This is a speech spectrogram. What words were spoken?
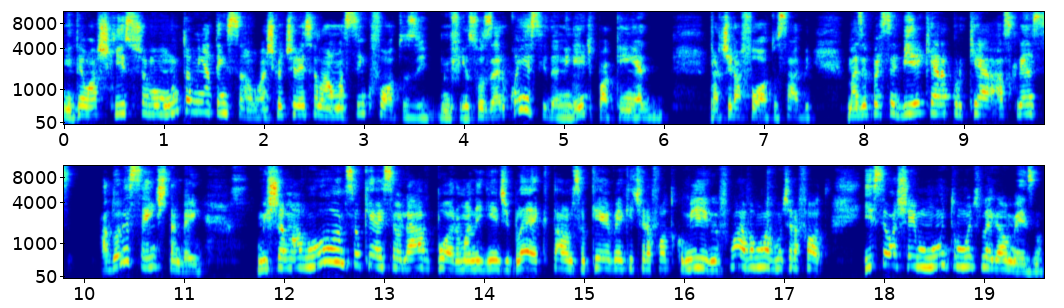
Então, acho que isso chamou muito a minha atenção. Acho que eu tirei, sei lá, umas cinco fotos. E, enfim, eu sou zero conhecida, ninguém, tipo, a quem é para tirar foto, sabe? Mas eu percebia que era porque as crianças, adolescentes também, me chamavam, oh, não sei o que, aí você olhava, pô, era uma neguinha de black tal, não sei o que, vem aqui tirar foto comigo. Eu falava, ah, vamos lá, vamos tirar foto. Isso eu achei muito, muito legal mesmo.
